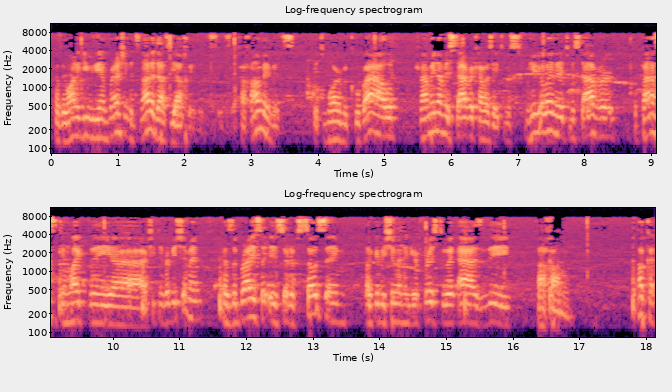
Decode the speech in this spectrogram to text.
Because they want to give you the impression it's not a Das Yachid. It's, it's a Chachamim. It's it's more Mekubal Shmamina mistaver kavaseit. Here you learn that it's mistaver the paskin like the uh, Rabbi Shimon because the brisa is sort of so same like Rabbi Shimon and he refers to it as the Chachamim. Okay,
